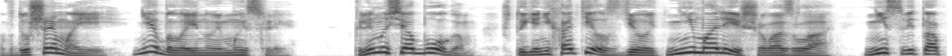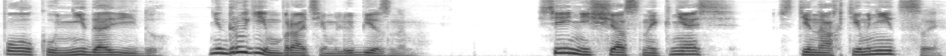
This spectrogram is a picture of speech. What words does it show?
В душе моей не было иной мысли. Клянусь Богом, что я не хотел сделать ни малейшего зла ни Святополку, ни Давиду, ни другим братьям любезным. Сей несчастный князь в стенах темницы,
